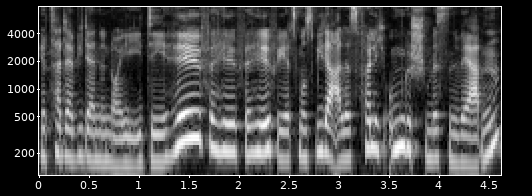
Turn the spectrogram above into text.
jetzt hat er wieder eine neue Idee. Hilfe, Hilfe, Hilfe, jetzt muss wieder alles völlig umgeschmissen werden.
